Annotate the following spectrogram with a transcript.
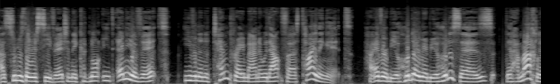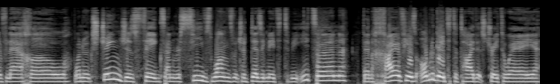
as soon as they receive it, and they could not eat any of it even in a temporary manner without first tithing it. However, Rabbi Yehuda, Rabbi Yehuda says that Hamachlif Lechol, one who exchanges figs and receives ones which are designated to be eaten, then Chayav he is obligated to tithe it straight away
